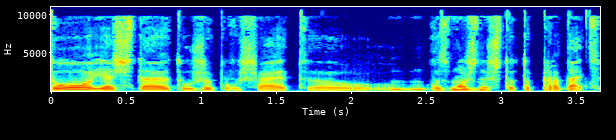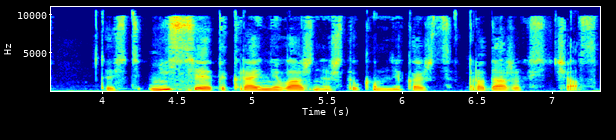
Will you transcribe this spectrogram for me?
то, я считаю, это уже повышает э, возможность что-то продать. То есть миссия – это крайне важная штука, мне кажется, в продажах сейчас.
